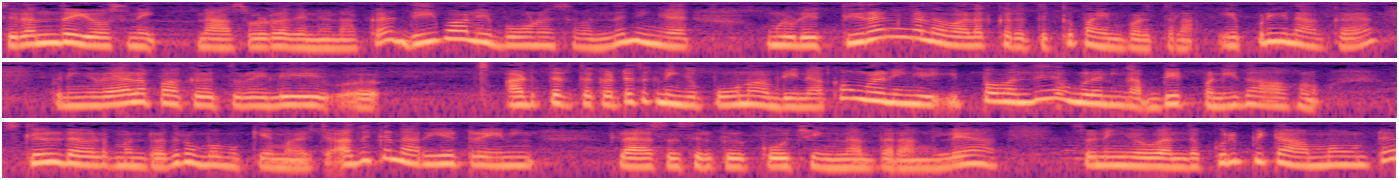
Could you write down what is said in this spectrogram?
சிறந்த யோசனை நான் சொல்றது என்னன்னாக்கா தீபாவளி போனஸ் வந்து நீங்க உங்களுடைய திறன்களை வளர்க்கறதுக்கு பயன்படுத்தலாம். எப்படின்னாக்க இப்போ நீங்க வேலை பார்க்குற துறையிலே அடுத்தடுத்த கட்டத்துக்கு நீங்க போகணும் அப்படின்னாக்கா உங்களை நீங்க இப்போ வந்து உங்களை நீங்க அப்டேட் பண்ணி தான் ஆகணும். ஸ்கில் டெவலப்மெண்ட்றது ரொம்ப முக்கியமாயிடுச்சு. அதுக்கு நிறைய ட்ரைனிங் கிளாஸஸ் இருக்குது கோச்சிங்லாம் தராங்க இல்லையா? ஸோ நீங்கள் அந்த குறிப்பிட்ட அமௌண்ட்டை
